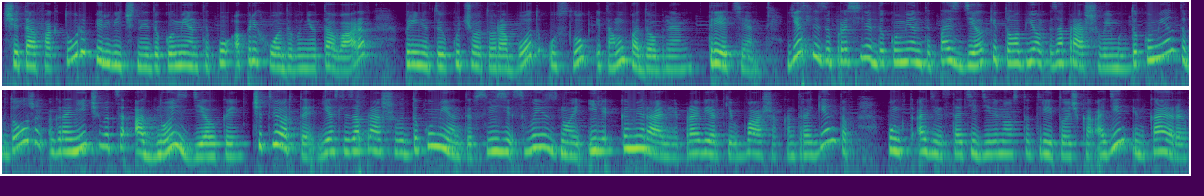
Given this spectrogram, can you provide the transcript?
счета фактуры, первичные документы по оприходованию товаров, принятую к учету работ, услуг и тому подобное. Третье. Если запросили документы по сделке, то объем запрашиваемых документов должен ограничиваться одной сделкой. Четвертое. Если запрашивают документы в связи с выездной или камеральной проверки ваших контрагентов, пункт 1 статьи 93.1 НК РФ,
